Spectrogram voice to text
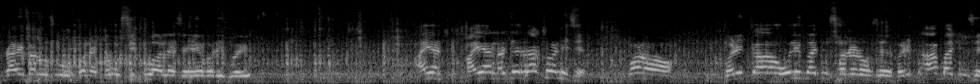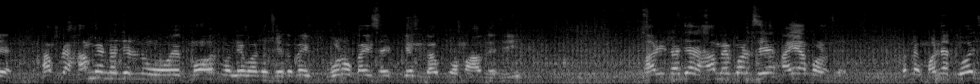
ટ્રાય કરું છું અને કેવું સીધું હાલે છે એ વળી જોઈ. અહીંયા અહીંયા નજર રાખવાની છે, પણ ઘડીક ઓલી બાજુ સરળો છે, ઘડીક આ બાજુ છે. આપણે સામે નજરનું એક મહત્વ લેવાનું છે કે ભાઈ ઘોડો કઈ સાઈડ કેમ કાપવામાં આવે છે. મારી નજર સામે પણ છે, અહીંયા પણ છે. એટલે મને તો જ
